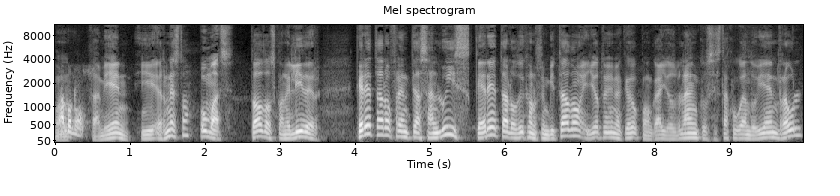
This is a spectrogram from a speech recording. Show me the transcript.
Vámonos. También. ¿Y Ernesto? Pumas. Todos con el líder. Querétaro frente a San Luis. Querétaro, dijo nuestro invitado. Y yo también me quedo con Gallos Blancos. Está jugando bien, Raúl.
